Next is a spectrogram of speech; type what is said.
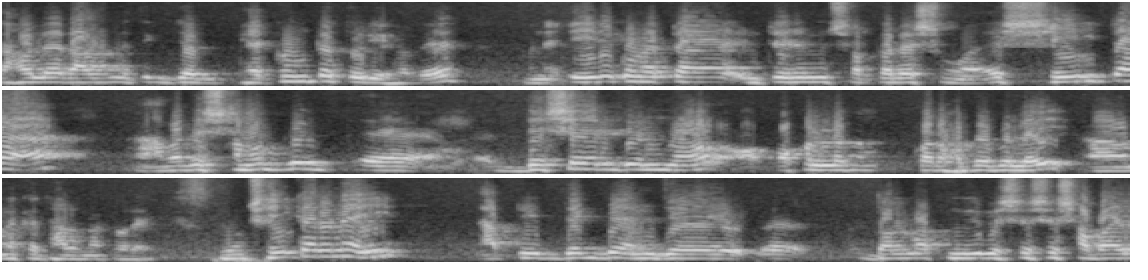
তাহলে রাজনৈতিক যে ভ্যাকুমটা তৈরি হবে মানে এইরকম একটা ইন্টারিম সরকারের সময় সেইটা আমাদের সামগ্রিক দেশের জন্য অকল্যাণ করা হবে বলেই অনেকে ধারণা করে। এবং সেই কারণেই আপনি দেখবেন যে দলমত নির্বিশেষে সবাই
